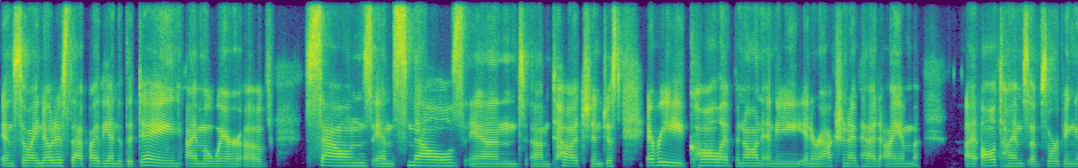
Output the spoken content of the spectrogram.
And so I noticed that by the end of the day, I'm aware of sounds and smells and um, touch and just every call I've been on, any interaction I've had, I am at all times absorbing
